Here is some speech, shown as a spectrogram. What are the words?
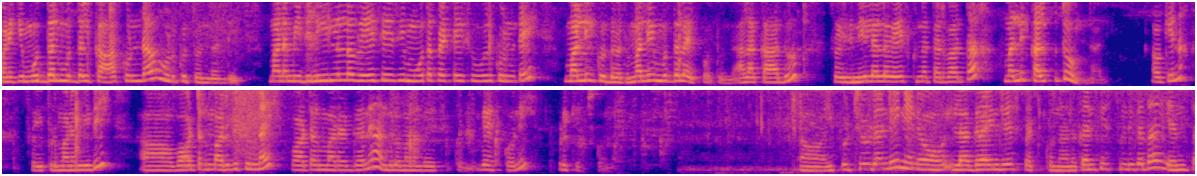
మనకి ముద్దలు ముద్దలు కాకుండా ఉడుకుతుందండి. మనం ఇది నీళ్ళల్లో వేసేసి మూత పెట్టేసి ఊరుకుంటే మళ్ళీ కుదరదు మళ్ళీ ముద్దలు అయిపోతుంది అలా కాదు. సో ఇది నీళ్ళల్లో వేసుకున్న తర్వాత మళ్ళీ కలుపుతూ ఉండాలి. ఓకేనా? సో ఇప్పుడు మనం ఇది వాటర్ మరుగుతున్నాయి. వాటర్ మరగగానే అందులో మనం వేసుకొని వేసుకొని ఉడికించుకుందాం. ఇప్పుడు చూడండి నేను ఇలా గ్రైండ్ చేసి పెట్టుకున్నాను. కనిపిస్తుంది కదా? ఎంత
